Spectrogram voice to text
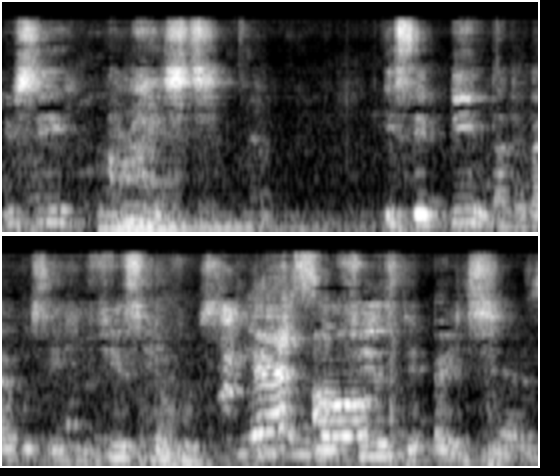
You see, Christ is a being that the Bible says he fills heavens Yes, and so. fills the earth. Yes,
